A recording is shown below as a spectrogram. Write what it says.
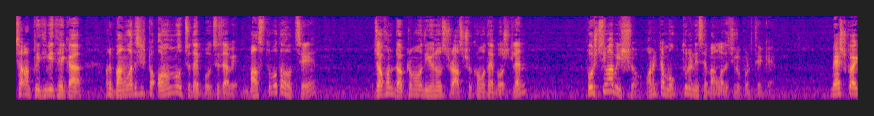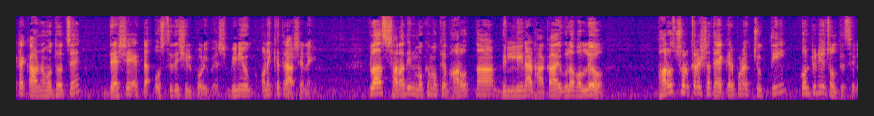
সারা পৃথিবী থেকে মানে বাংলাদেশ একটা অনন্য উচ্চতায় পৌঁছে যাবে। বাস্তবতা হচ্ছে, যখন ডক্টর মোহাম্মদ ইউনুস রাষ্ট্র ক্ষমতায় বসলেন পশ্চিমা বিশ্ব অনেকটা মুখ তুলে নিছে বাংলাদেশের উপর থেকে। বেশ কয়েকটা কারণের মধ্যে হচ্ছে দেশে একটা অস্থিতিশীল পরিবেশ, বিনিয়োগ অনেক ক্ষেত্রে আসে নাই। প্লাস সারাদিন মুখে মুখে ভারত না, দিল্লি না, ঢাকা এগুলা বললেও ভারত সরকারের সাথে একের পর এক চুক্তি কন্টিনিউ চলতেছিল।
